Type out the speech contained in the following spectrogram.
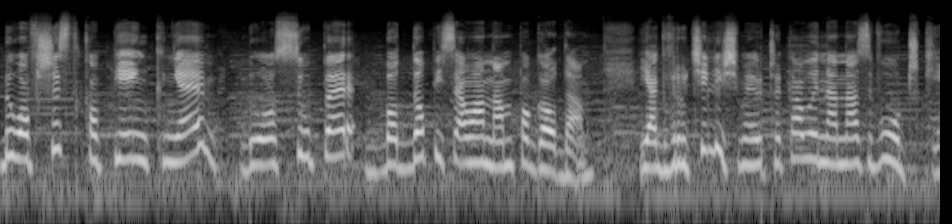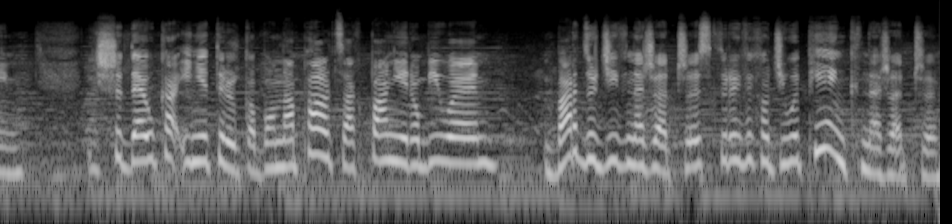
Było wszystko pięknie, było super, bo dopisała nam pogoda. Jak wróciliśmy, czekały na nas włóczki i szydełka i nie tylko, bo na palcach panie robiły bardzo dziwne rzeczy, z których wychodziły piękne rzeczy.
